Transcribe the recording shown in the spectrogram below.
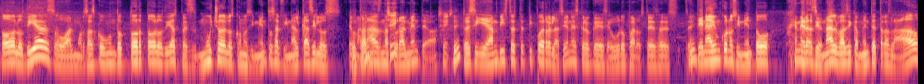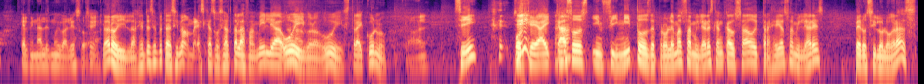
todos los días o almorzás con un doctor todos los días, pues muchos de los conocimientos al final casi los emanás Sí. naturalmente. ¿va? Sí. Entonces, si han visto este tipo de relaciones, creo que seguro para ustedes es- Sí. tiene hay un conocimiento generacional básicamente trasladado que al final es muy valioso. Claro, y la gente siempre te va a decir, no, hombre, es que asociarte a la familia, uy, bro, uy, strike uno. Cabal. Sí, porque hay ajá. casos infinitos de problemas familiares que han causado y tragedias familiares, pero si lo logras,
